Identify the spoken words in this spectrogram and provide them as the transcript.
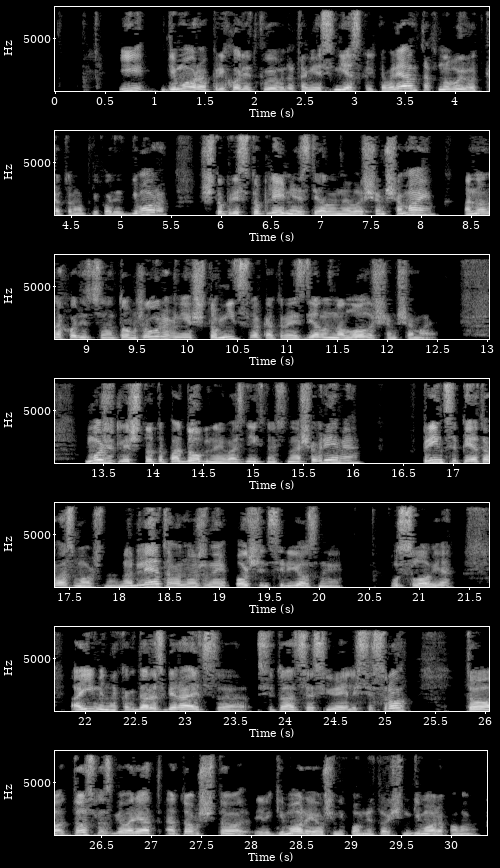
И Гемора приходит к выводу, там есть несколько вариантов, но вывод, к которому приходит Гемора, что преступление, сделанное Лошем Шамаем, оно находится на том же уровне, что митсва, которая сделана Лолошем Шамаем. Может ли что-то подобное возникнуть в наше время? Принципе, это возможно. Но для этого нужны очень серьезные условия. А именно, когда разбирается ситуация с Юэль и Сесро, то Тосфос говорят о том, что, или Гемора, я уже не помню точно, Гемора, по-моему,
